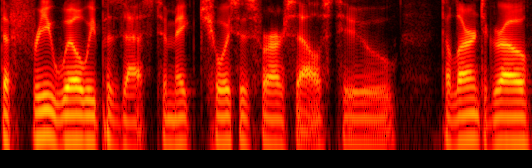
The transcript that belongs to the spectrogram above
the free will we possess to make choices for ourselves, to to learn, to grow,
